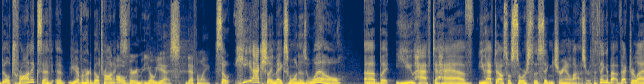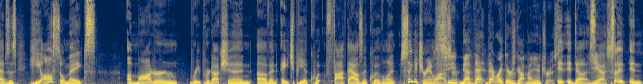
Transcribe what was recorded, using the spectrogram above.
Billtronics, have, have you ever heard of Billtronics? oh, very. Oh, yes, definitely. so he actually makes one as well, uh, but you have to have you have to also source the signature analyzer. The thing about Vector Labs is he also makes a modern reproduction of an HP equi- 5000 equivalent signature analyzer. See, now that that right there's got my interest. It, it does. Yes. So, it- and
